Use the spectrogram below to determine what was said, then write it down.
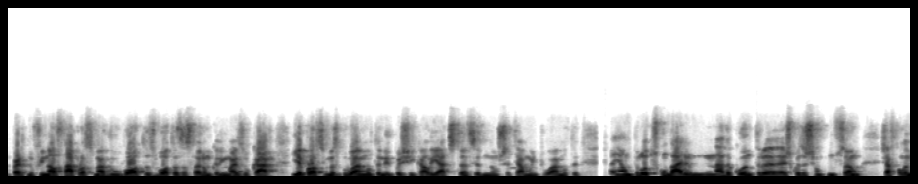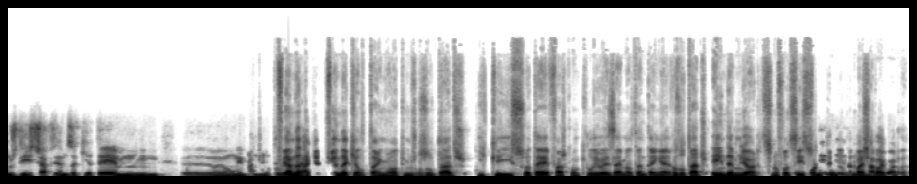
perto no final está aproximado do Bottas, o Bottas acelera um bocadinho mais o carro e aproxima-se do Hamilton e depois fica ali à distância de não chatear muito o Hamilton é um piloto secundário, nada contra, as coisas são como são, já falamos disto, já fizemos aqui até hum, eh, um, um programa. Há quem defenda que ele tem ótimos resultados e que isso até faz com que Lewis Hamilton tenha resultados ainda melhor. Se não fosse isso, Hamilton baixava a guarda.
